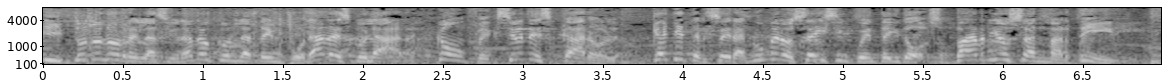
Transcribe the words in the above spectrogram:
y todo lo relacionado con la temporada escolar. Confecciones Carol, calle Tercera número 652, Barrio San Martín.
